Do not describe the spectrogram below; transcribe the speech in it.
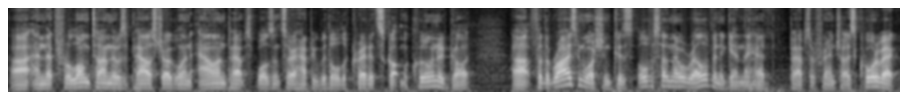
Uh, and that for a long time there was a power struggle, and Allen perhaps wasn't so happy with all the credit Scot McCloughan had got uh, for the rise in Washington because all of a sudden they were relevant again. They had perhaps a franchise quarterback.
